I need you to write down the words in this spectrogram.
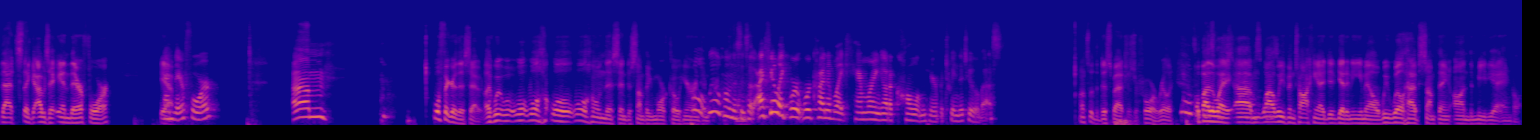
that's like I would say, and therefore, Yeah. and therefore, um, we'll figure this out. Like we, we'll we'll we'll we'll hone this into something more coherent. we'll, we'll hone this into. I feel like we're we're kind of like hammering out a column here between the two of us. That's what the dispatches are for, really. Yeah, Oh, by the way, um, while we've been talking, I did get an email. We will have something on the media angle.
